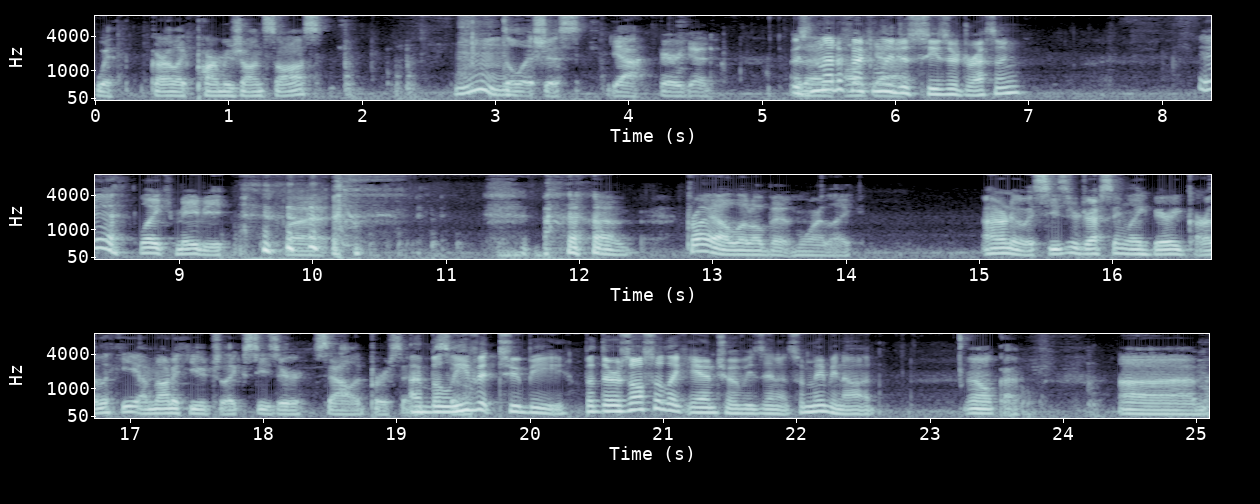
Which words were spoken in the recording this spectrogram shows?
with garlic parmesan sauce. Delicious. Yeah, very good. Isn't that effectively just Caesar dressing? Eh, like maybe, but probably a little bit more like I don't know. Is Caesar dressing like very garlicky? I'm not a huge like Caesar salad person. I believe it to be, but there's also like anchovies in it, so maybe not. Oh, okay. Um,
